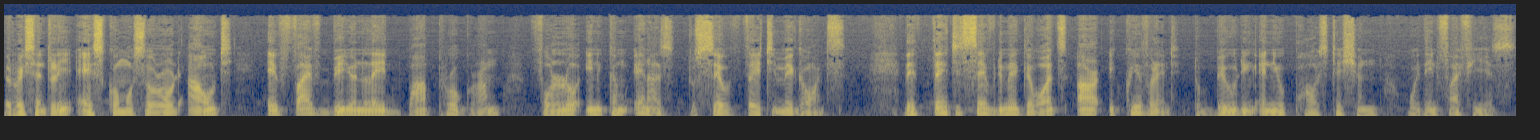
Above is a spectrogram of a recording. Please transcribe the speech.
recently ESCOM also rolled out a 5 billion LED bulb program for low-income earners to save 30 megawatts. The 30 saved megawatts are equivalent to building a new power station within five years.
